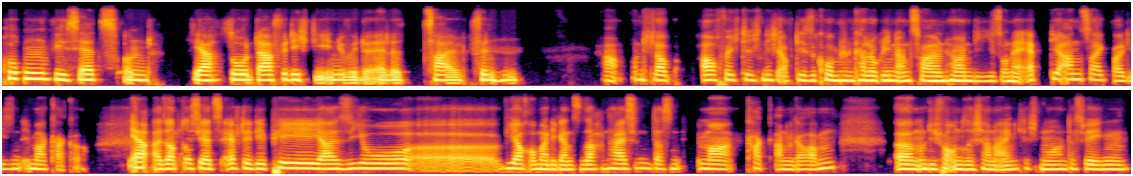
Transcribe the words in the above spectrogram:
gucken, wie es jetzt und ja, so da für dich die individuelle Zahl finden. Ja, und ich glaube, auch wichtig, nicht auf diese komischen Kalorienanzahlen hören, die so eine App dir anzeigt, weil die sind immer kacke. Ja. Also ob das jetzt FDDP, ja, SIO, äh, wie auch immer die ganzen Sachen heißen, das sind immer Kackangaben ähm, und die verunsichern eigentlich nur. Und deswegen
